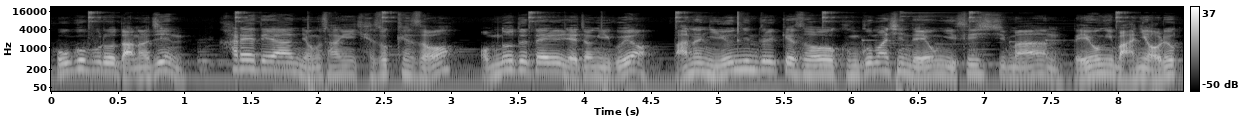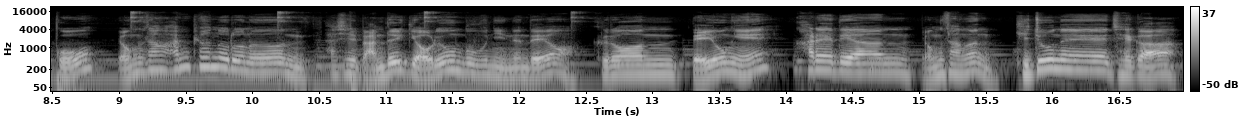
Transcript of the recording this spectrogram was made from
고급으로 나눠진 칼에 대한 영상이 계속해서 업로드 될 예정이고요. 많은 이웃님들께서 궁금하신 내용이 있으시지만 내용이 많이 어렵고 영상 한편으로는 사실 만들기 어려운 부분이 있는데요. 그런 내용의 칼에 대한 영상은 기존에 제가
